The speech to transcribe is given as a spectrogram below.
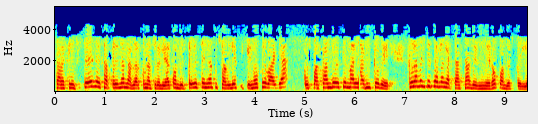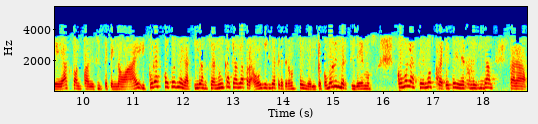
para que ustedes aprendan a hablar con naturalidad cuando ustedes tengan sus familias y que no se vaya pues pasando ese mal hábito de solamente se habla en la casa de dinero cuando es peleas, cuando para decirte que no hay, y puras cosas negativas, o sea, nunca se habla para, oye, fíjate que tenemos este dinerito, ¿cómo lo invertiremos? ¿Cómo lo hacemos para que ese dinero rinda para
